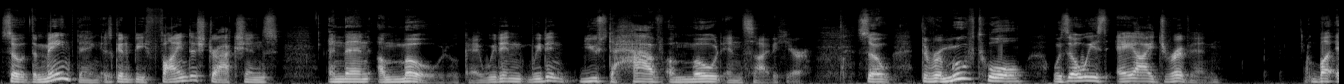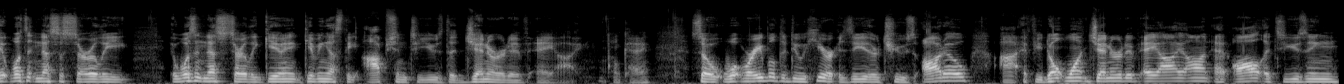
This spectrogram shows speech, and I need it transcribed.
So the main thing is going to be find distractions and then a mode. Okay, we didn't we didn't used to have a mode inside of here. So the remove tool was always AI driven but it wasn't necessarily it wasn't necessarily giving giving us the option to use the generative AI. Okay, so what we're able to do here is either choose auto. Uh, if you don't want generative AI on at all, it's using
